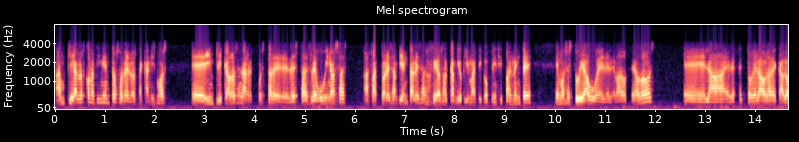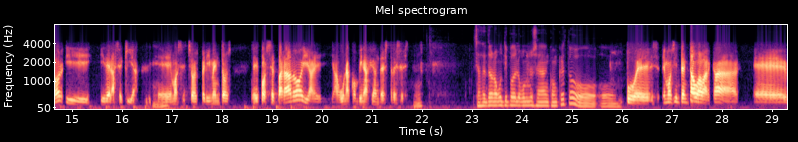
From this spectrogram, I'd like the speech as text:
ampliar los conocimientos sobre los mecanismos eh, implicados en la respuesta de, estas leguminosas a factores ambientales asociados al cambio climático. Principalmente hemos estudiado el elevado CO2, el efecto de la ola de calor y, de la sequía. hemos hecho experimentos por separado y, y, alguna combinación de estreses. ¿Se ha centrado en algún tipo de leguminosa en concreto? O, Pues hemos intentado abarcar eh,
